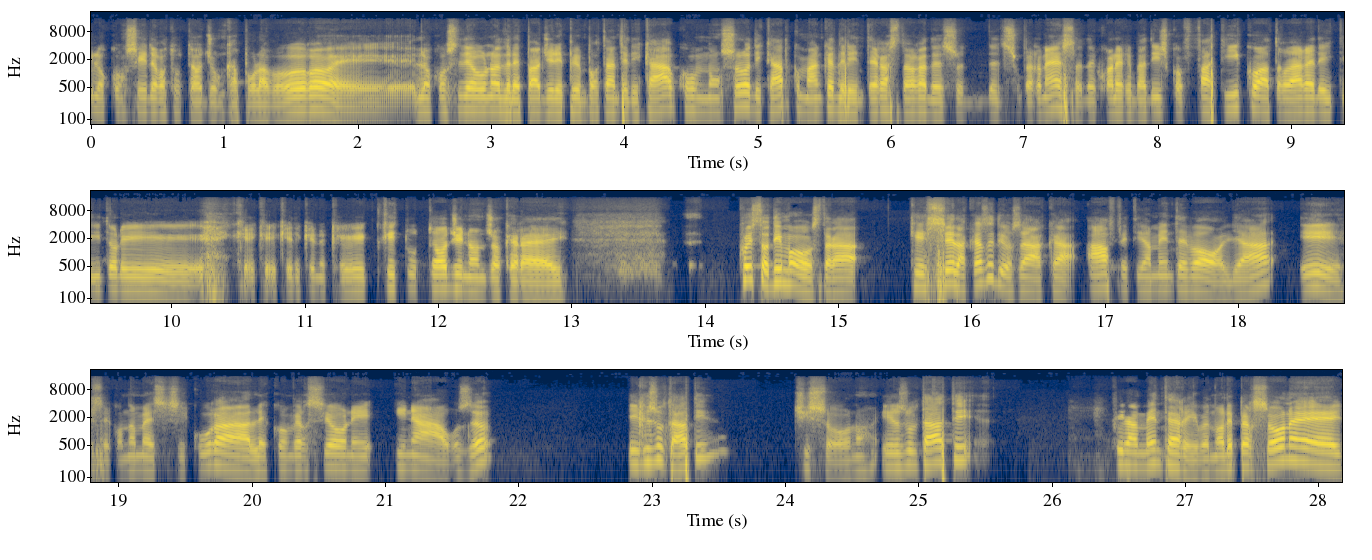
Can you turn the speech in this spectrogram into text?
lo considero tutt'oggi un capolavoro e lo considero una delle pagine più importanti di Capcom, non solo di Capcom, ma anche dell'intera storia del, del Super NES, del quale ribadisco fatico a trovare dei titoli che, che, che, che tutt'oggi non giocherei. Questo dimostra che se la casa di Osaka ha effettivamente voglia e secondo me si sicura le conversioni in house, i risultati ci sono, i risultati finalmente arrivano. Le persone,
